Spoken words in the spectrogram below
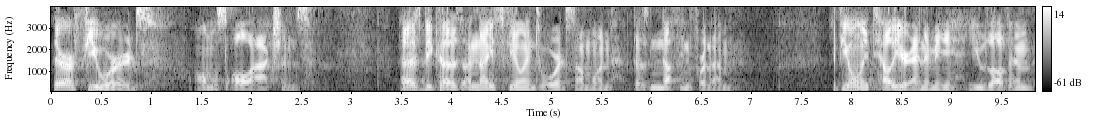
There are few words, almost all actions. That is because a nice feeling towards someone does nothing for them. If you only tell your enemy you love him,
